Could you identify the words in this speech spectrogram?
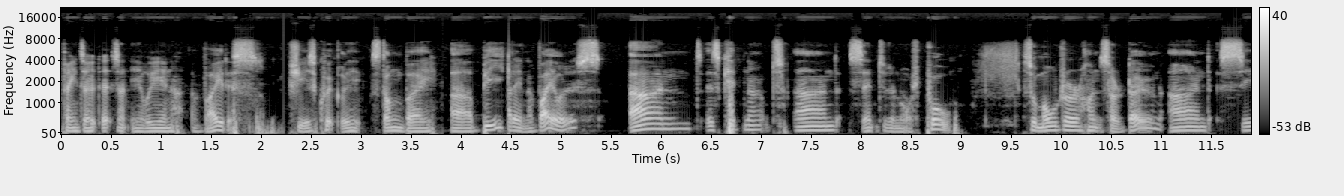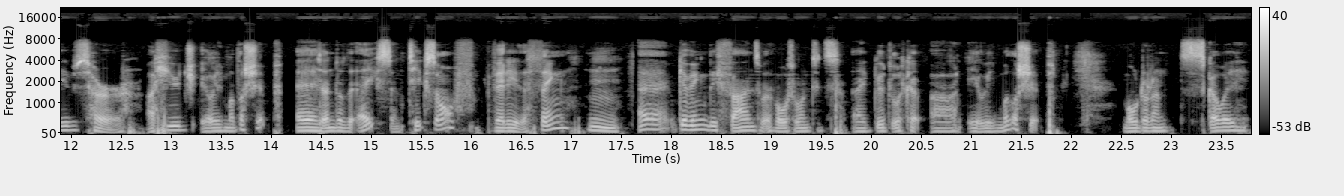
finds out it's an alien virus. She is quickly stung by a bee carrying a virus and is kidnapped and sent to the North Pole. So Mulder hunts her down and saves her. A huge alien mothership is under the ice and takes off. Very the thing. Hmm. Uh, giving the fans what they've always wanted a good look at an alien mothership. Mulder and Scully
